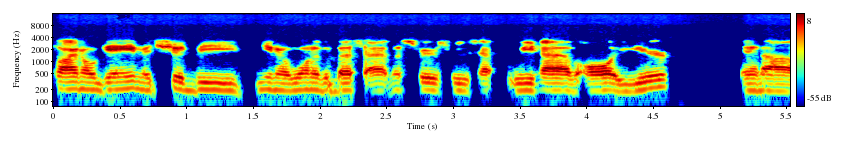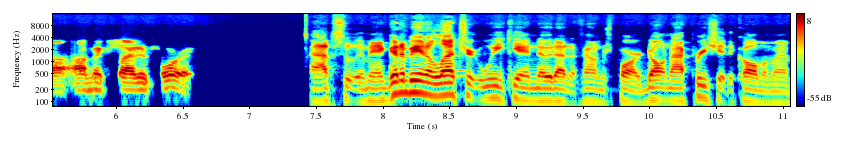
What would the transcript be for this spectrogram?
final game. It should be, you know, one of the best atmospheres we ha- we have all year, and uh, I'm excited for it. Absolutely, man. Going to be an electric weekend, no doubt, at Founders Park. Dalton, I appreciate the call, my man.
